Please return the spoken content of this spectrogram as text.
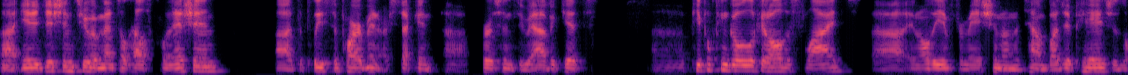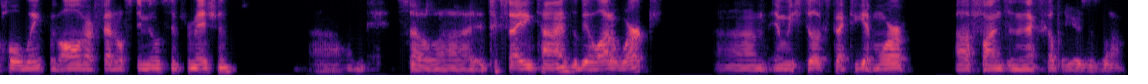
Uh, in addition to a mental health clinician, uh, the police department, our second uh, person through advocates. Uh, people can go look at all the slides uh, and all the information on the town budget page. There's a whole link with all of our federal stimulus information. Um, so uh, it's exciting times. There'll be a lot of work, um, and we still expect to get more uh, funds in the next couple of years as well.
